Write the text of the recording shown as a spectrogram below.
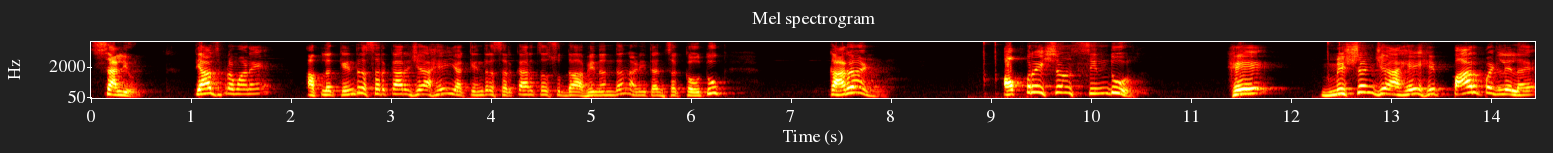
सॅल्यूट. त्याचप्रमाणे आपलं केंद्र सरकार जे आहे या केंद्र सरकारचं सुद्धा अभिनंदन आणि त्यांचं कौतुक. कारण ऑपरेशन सिंदूर हे मिशन जे आहे हे पार पडलेलं आहे.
